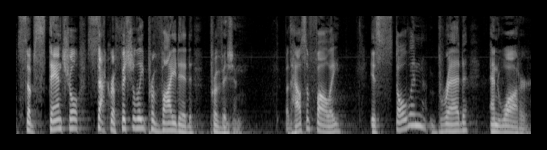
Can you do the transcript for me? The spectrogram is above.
substantial, sacrificially provided provision. But the house of folly is stolen bread and water.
